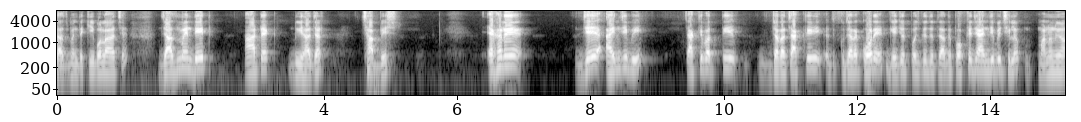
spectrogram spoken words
জাজমেন্টে কী বলা আছে? জাজমেন্ট ডেট আট এক দুই হাজার ছাব্বিশ। এখানে যে আইনজীবী চাকরি যারা চাকরি যারা করে, গ্রাজুয়েট পোস্ট গ্রাজুয়েট তাদের পক্ষে যে আইনজীবী ছিল, মাননীয়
